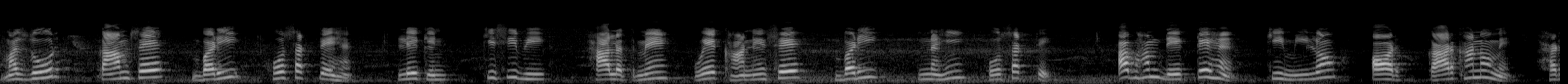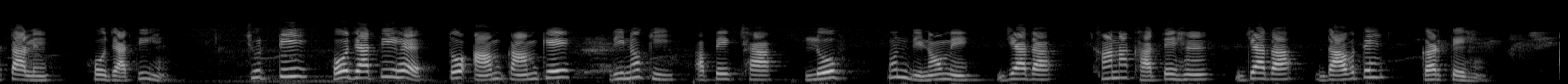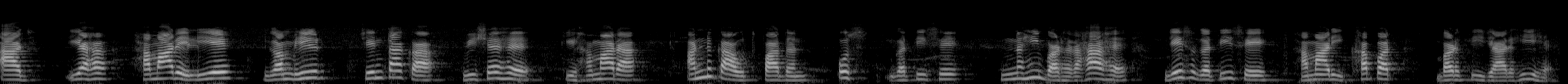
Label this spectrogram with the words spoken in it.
मजदूर काम से बड़ी हो सकते हैं, लेकिन किसी भी हालत में वे खाने से बड़ी नहीं हो सकते। अब हम देखते हैं कि मिलों और कारखानों में हड़तालें हो जाती हैं। छुट्टी हो जाती है तो आम काम के दिनों की अपेक्षा लोग उन दिनों में ज़्यादा खाना खाते हैं, ज़्यादा दावतें करते हैं। आज यह हमारे लिए गंभीर चिंता का विषय है कि हमारा अन्न का उत्पादन उस गति से नहीं बढ़ रहा है, जिस गति से हमारी खपत बढ़ती जा रही है।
